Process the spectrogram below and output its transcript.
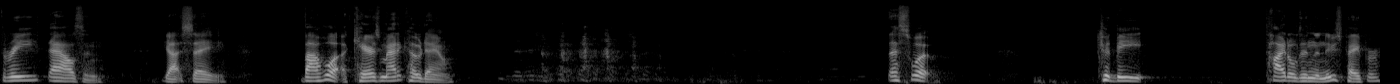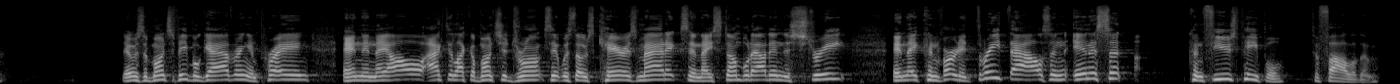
3,000 got saved. By what? A charismatic hoedown. That's what could be titled in the newspaper. There was a bunch of people gathering and praying, and then they all acted like a bunch of drunks. It was those charismatics, and they stumbled out in the street and they converted 3,000 innocent, confused people to follow them.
